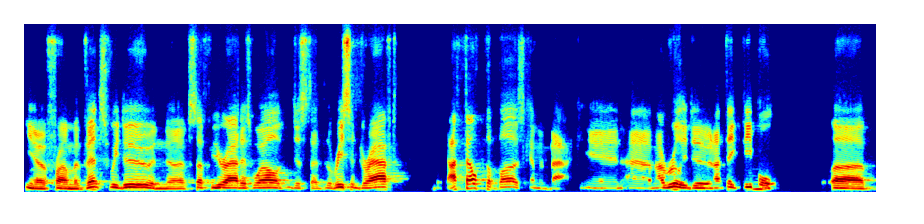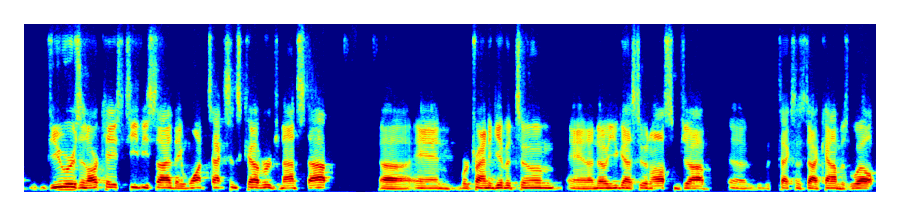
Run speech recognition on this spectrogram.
you know, from events we do and uh, stuff you're at as well. Just the recent draft, I felt the buzz coming back, and um, I really do. And I think people, uh, viewers in our case, TV side, they want Texans coverage nonstop uh, and we're trying to give it to them. And I know you guys do an awesome job uh, with Texans.com as well.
